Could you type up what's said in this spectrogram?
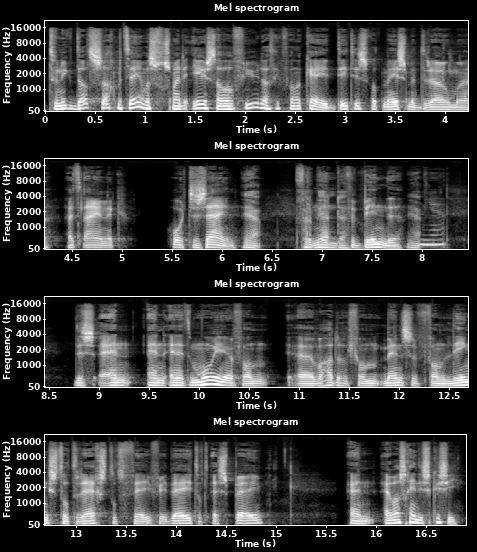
toen ik dat zag meteen, was volgens mij de eerste half uur, dacht ik van oké, okay, dit is wat mensen met dromen uiteindelijk hoort te zijn. Ja, verbinden. verbinden. Ja. ja. Dus en, en, en het mooie van, uh, we hadden van mensen van links tot rechts, tot VVD, tot SP. En er was geen discussie.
